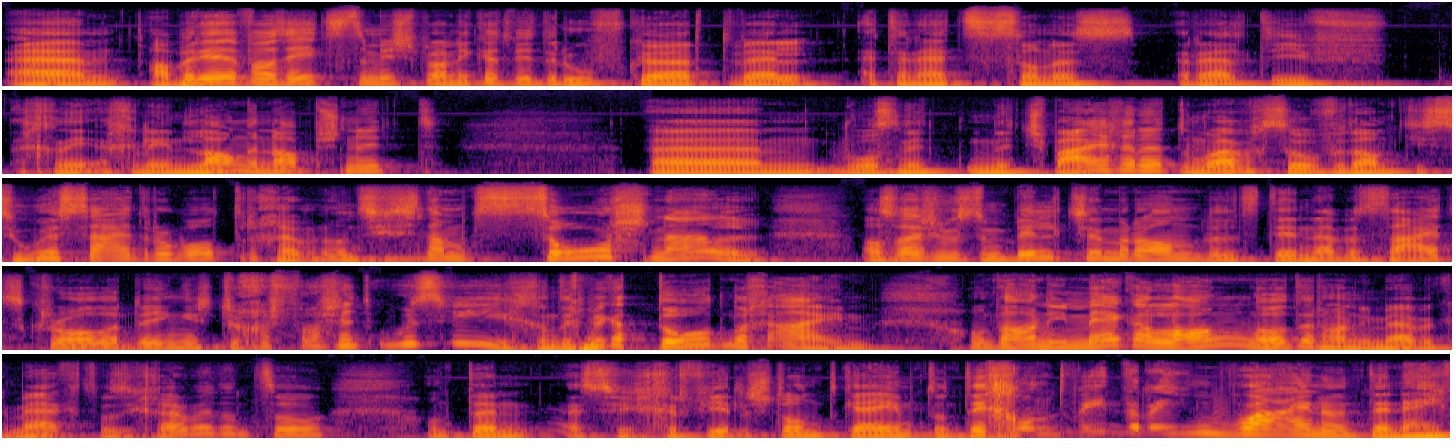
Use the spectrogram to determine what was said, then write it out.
Ähm, aber jedenfalls jetzt zum Beispiel habe ich gerade wieder aufgehört, weil äh, dann hat es so einen relativ ein, bisschen- ein bisschen langen Abschnitt, ähm, wo es nicht, nicht speichert und wo einfach so verdammte Suicide-Roboter kommen. Und sie sind nämlich so schnell. Also weißt du, aus dem Bildschirmrand, weil es dann eben ein Side-Scroller-Ding ist, du kannst fast nicht ausweichen. Und ich bin gerade tot nach einem. Und da habe ich mega lang, oder? Habe ich mir eben gemerkt, wo sie kommen und so. Und dann äh, sicher eine Viertelstunde gamed und dann kommt wieder irgendwo ein und dann, hey,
